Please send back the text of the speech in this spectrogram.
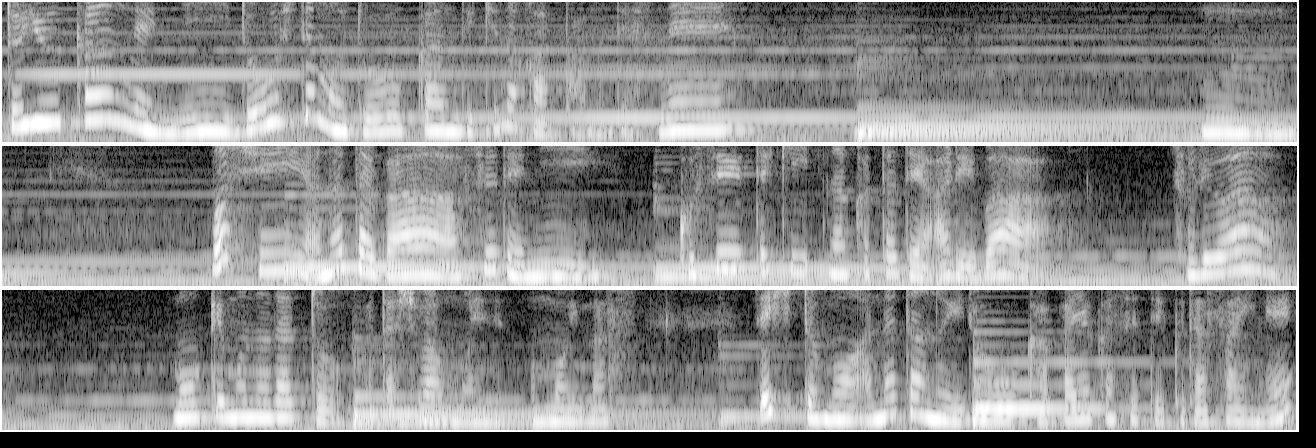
という観念にどうしても同感できなかったのですね。うん。もしあなたがすでに個性的な方であればそれは儲けものだと私は思い思います。是非ともあなたの色を輝かせてくださいね。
